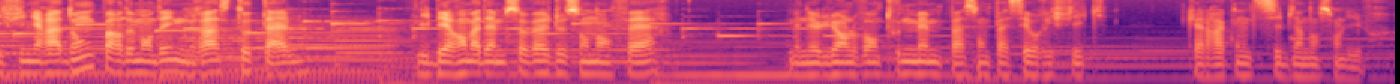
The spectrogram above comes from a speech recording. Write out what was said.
Il finira donc par demander une grâce totale, libérant Madame Sauvage de son enfer, mais ne lui enlevant tout de même pas son passé horrifique qu'elle raconte si bien dans son livre.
